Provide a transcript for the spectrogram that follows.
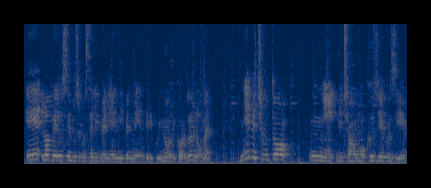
e l'ho preso sempre su questa libreria indipendente di cui non ricordo il nome. Mi è piaciuto, diciamo, così e così.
